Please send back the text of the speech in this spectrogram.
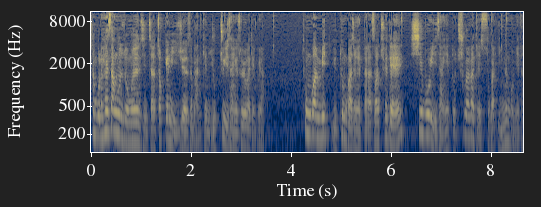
참고로 해상 운송은 진짜 적게는 2주에서 많게는 6주 이상의 소요가 되고요. 통관 및 유통 과정에 따라서 최대 15일 이상이 또 추가가 될 수가 있는 겁니다.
